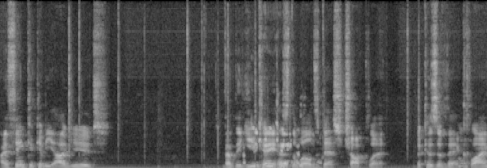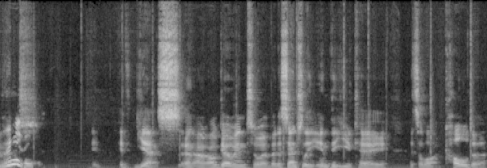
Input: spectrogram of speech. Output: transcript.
I think it could be argued that the UK has the world's best chocolate because of their climate. Really? It, yes, and I- I'll go into it, but essentially in the UK, it's a lot colder,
